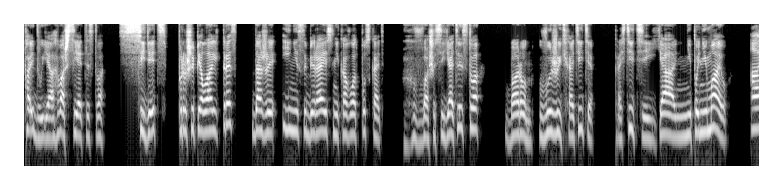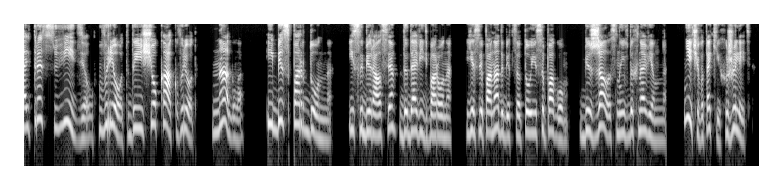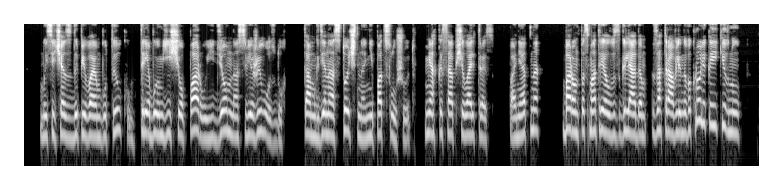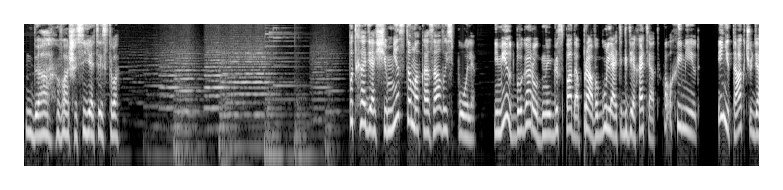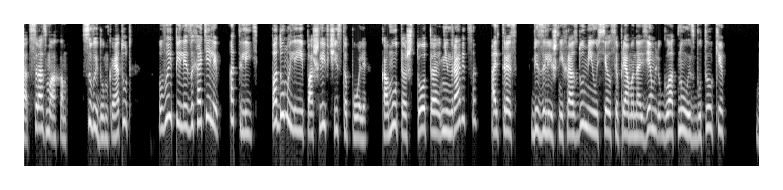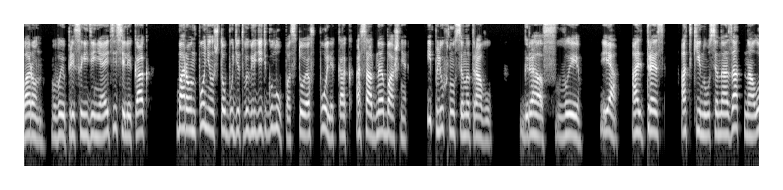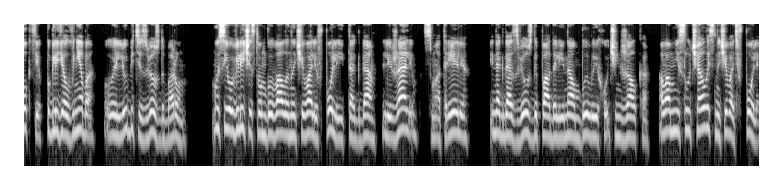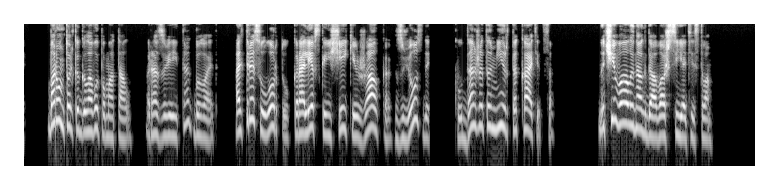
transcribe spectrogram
Пойду я, ваше сиятельство. Сидеть, прошипел Альтрес, даже и не собираясь никого отпускать. Ваше сиятельство, «Барон, вы жить хотите? Простите, я не понимаю». Альтрес видел, врет, да еще как врет, нагло и беспардонно, и собирался додавить барона, если понадобится, то и сапогом, безжалостно и вдохновенно. Нечего таких жалеть. Мы сейчас допиваем бутылку, требуем еще пару и идем на свежий воздух. Там, где нас точно не подслушают, мягко сообщил Альтрес. Понятно? Барон посмотрел взглядом затравленного кролика и кивнул. Да, ваше сиятельство. Подходящим местом оказалось поле. Имеют благородные господа право гулять где хотят. Ох, имеют. И не так чудят, с размахом, с выдумкой, а тут выпили, захотели отлить, подумали и пошли в чисто поле. Кому-то что-то не нравится? Альтрес без лишних раздумий уселся прямо на землю, глотнул из бутылки. «Барон, вы присоединяетесь или как?» Барон понял, что будет выглядеть глупо, стоя в поле, как осадная башня, и плюхнулся на траву. «Граф, вы...» «Я». Альтрес откинулся назад на локте, поглядел в небо. «Вы любите звезды, барон?» Мы с его величеством бывало ночевали в поле и тогда лежали, смотрели, Иногда звезды падали, и нам было их очень жалко. А вам не случалось ночевать в поле? Барон только головой помотал. Разве и так бывает? Альтресу лорту, королевской ищейке жалко, звезды. Куда же это мир-то катится? Ночевал иногда, ваше сиятельство.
